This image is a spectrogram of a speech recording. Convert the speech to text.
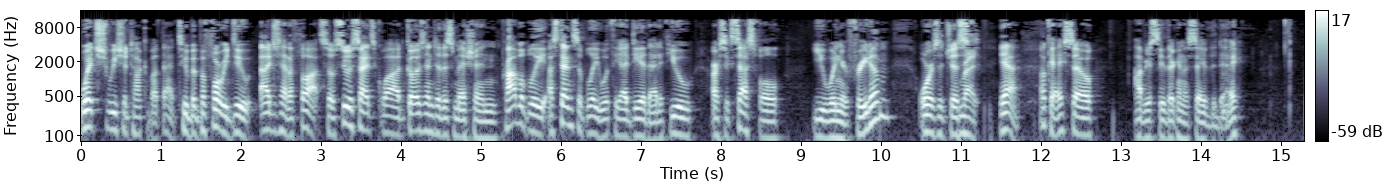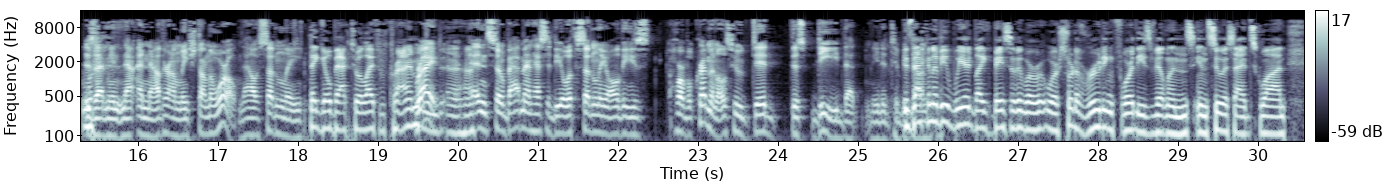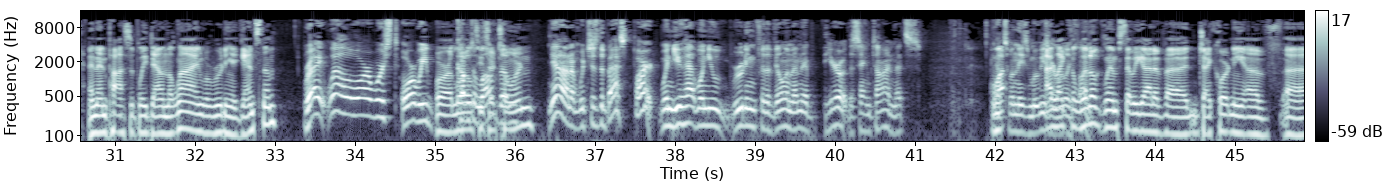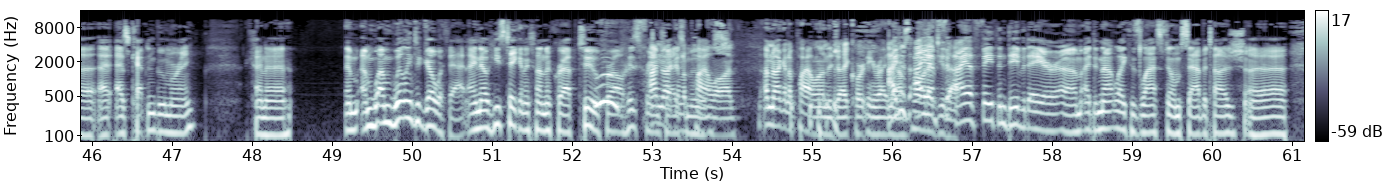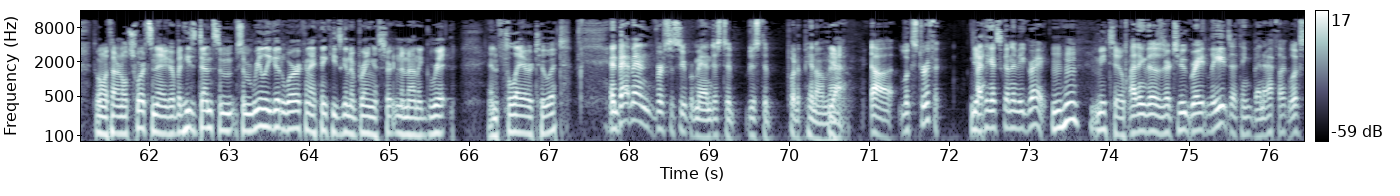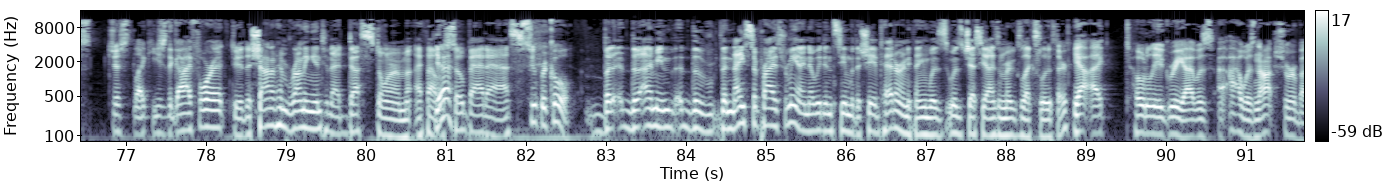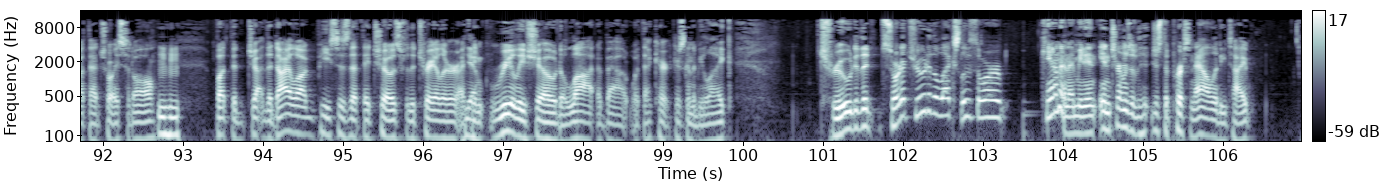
Which we should talk about that too. But before we do, I just had a thought. So Suicide Squad goes into this mission probably ostensibly with the idea that if you are successful, you win your freedom, or is it just Right. Yeah. Okay. So obviously they're going to save the day. Does that mean now? And now they're unleashed on the world. Now suddenly, They go back to a life of crime, right? And, uh-huh. And so Batman has to deal with suddenly all these horrible criminals who did this deed that needed to be done. Is that going to be weird? Like, basically, we're we're sort of rooting for these villains in Suicide Squad, and then possibly down the line, we're rooting against them. Right. Well, or we're st- or we Or our loyalties are them. torn. Yeah, which is the best part when you have when you rooting for the villain and the hero at the same time. That's that's when these movies. I are like really the fun. little glimpse that we got of uh, Jai Courtney of uh, as Captain Boomerang. Kind of. I'm, I'm, I'm willing to go with that. I know he's taken a ton of crap too for all his franchise. I'm not going to pile on. I'm not going to pile on to Jai Courtney right now. I just Why I have that? I have faith in David Ayer. Um, I did not like his last film Sabotage, uh, the one with Arnold Schwarzenegger, but he's done some some really good work, and I think he's going to bring a certain amount of grit and flair to it. and Batman versus Superman. Just to just to put a pin on that, uh, looks terrific. I think it's going to be great. Mm-hmm. Me too, I think those are two great leads. I think Ben Affleck looks just like he's the guy for it. dude. The shot of him running into that dust storm, I thought Yeah. was so badass. Super cool. But the, I mean, the the nice surprise for me, I know we didn't see him with a shaved head or anything, was was Jesse Eisenberg's Lex Luthor. Yeah, I totally agree. I was I was not sure about that choice at all. Mm-hmm. But the the dialogue pieces that they chose for the trailer, I think, really showed a lot about what that character is going to be like. True to the sort of true to the Lex Luthor canon. I mean, in, in terms of just the personality type,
